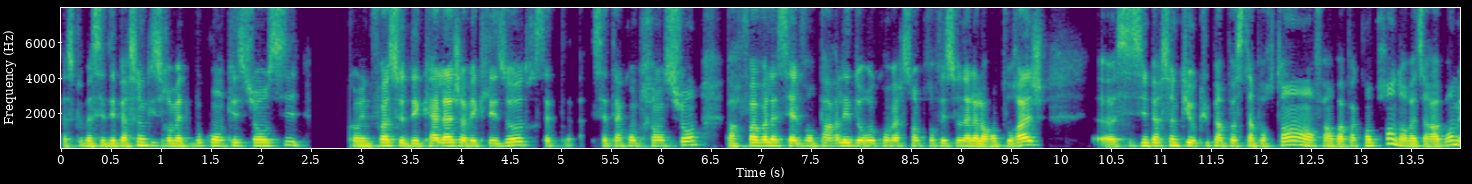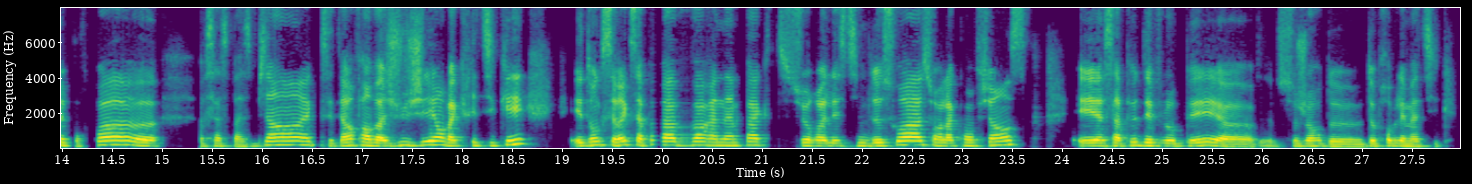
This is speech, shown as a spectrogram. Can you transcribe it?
parce que bah, c'est des personnes qui se remettent beaucoup en question aussi. Encore une fois, ce décalage avec les autres, cette, cette incompréhension. Parfois, voilà, si elles vont parler de reconversion professionnelle à leur entourage, euh, si c'est une personne qui occupe un poste important, enfin, on va pas comprendre. On va dire ah bon, mais pourquoi euh, ça se passe bien, etc. Enfin, on va juger, on va critiquer, et donc, c'est vrai que ça peut avoir un impact sur l'estime de soi, sur la confiance, et ça peut développer euh, ce genre de, problématiques.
